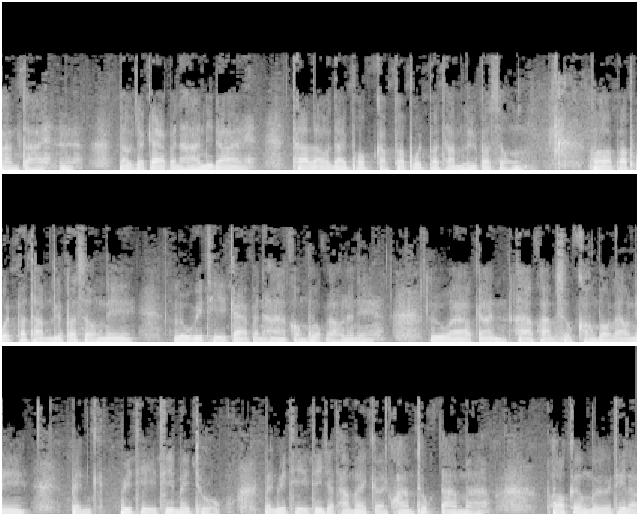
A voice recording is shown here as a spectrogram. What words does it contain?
ความตาย เราจะแก้ปัญหานี้ได้ ถ้าเราได้พบกับพระพุทธพระธรรมหรือพระสงฆ์ เพราะพระพุทธพระธรรมหรือพระสงฆ์นี้ รู้วิธีแก้ปัญหาของพวกเรานั่นเอง รู้ว่าการหาความสุขของพวกเรานี้ เป็นวิธีที่ไม่ถูก เป็นวิธีที่จะทำให้เกิดความทุกข์ตามมา เพราะเครื่องมือที่เรา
